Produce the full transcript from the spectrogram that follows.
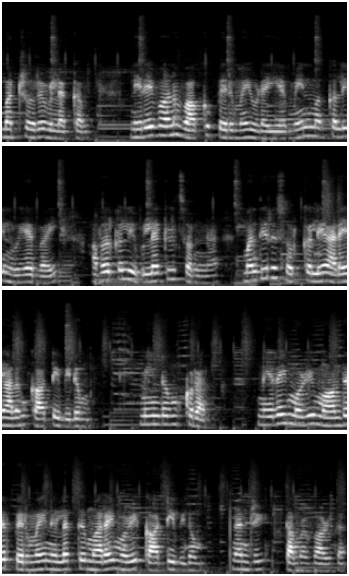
மற்றொரு விளக்கம். நிறைவான வாக்கு பெருமை உடைய மேன்மக்களின் உயர்வை அவர்கள் இவ்வுலகில் சொன்ன மந்திர சொற்களே அடையாளம் காட்டிவிடும். மீண்டும் குரல். நிறைமொழி மாந்தர் பெருமை நிலத்து மறைமொழி காட்டிவிடும். நன்றி தமிழ் வாழ்க.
